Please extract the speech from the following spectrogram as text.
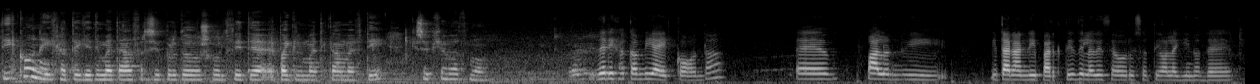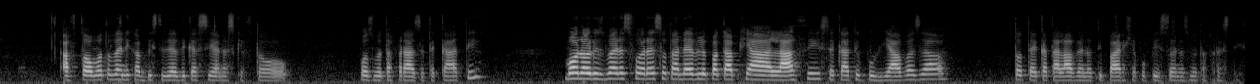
τι εικόνα είχατε για τη μετάφραση πρώτο ασχοληθείτε επαγγελματικά με αυτή και σε ποιο βαθμό; Δεν είχα καμία εικόνα. Ε, μάλλον η- ήταν ανύπαρκτη, δηλαδή θεωρούσα ότι όλα γίνονται αυτόματα. Δεν είχα μπει στη διαδικασία να σκεφτώ πώς μεταφράζεται κάτι. Μόνο ορισμένες φορές όταν έβλεπα κάποια λάθη σε κάτι που διάβαζα, τότε καταλάβαινα ότι υπάρχει από πίσω ένας μεταφραστής.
